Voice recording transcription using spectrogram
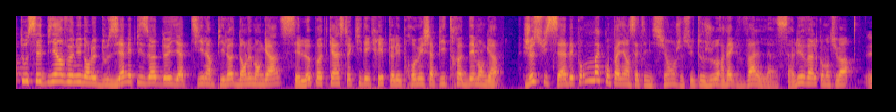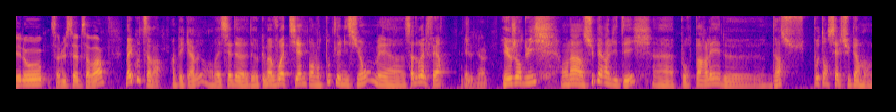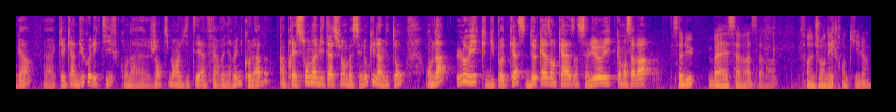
À tous et bienvenue dans le douzième épisode de Y a-t-il un pilote dans le manga? C'est le podcast qui décrypte les premiers chapitres des mangas. Je suis Seb et pour m'accompagner dans cette émission, je suis toujours avec Val. Salut Val, comment tu vas? Hello, salut Seb, ça va? Bah écoute, ça va, impeccable. On va essayer de, que ma voix tienne pendant toute l'émission, mais euh, ça devrait le faire. Génial. Et aujourd'hui, on a un super invité euh, pour parler d'un potentiel super manga, euh, quelqu'un du collectif qu'on a gentiment invité à faire venir une collab. Après son invitation, bah, c'est nous qui l'invitons. On a Loïc du podcast De Case en Case. Salut Loïc, comment ça va? Salut, bah ça va, ça va. Fin de journée tranquille.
